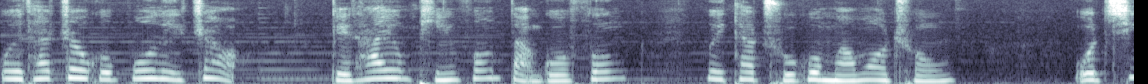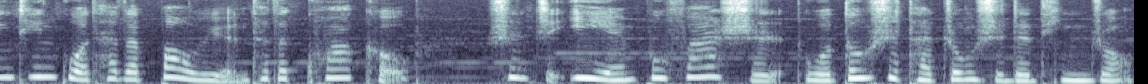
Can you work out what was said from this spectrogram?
为它罩过玻璃罩，给它用屏风挡过风。为他除过毛毛虫，我倾听过他的抱怨，他的夸口，甚至一言不发时，我都是他忠实的听众。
